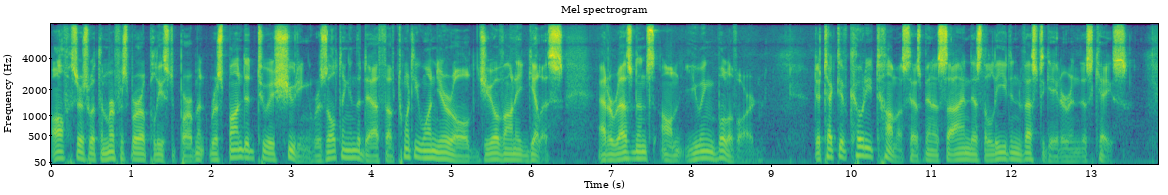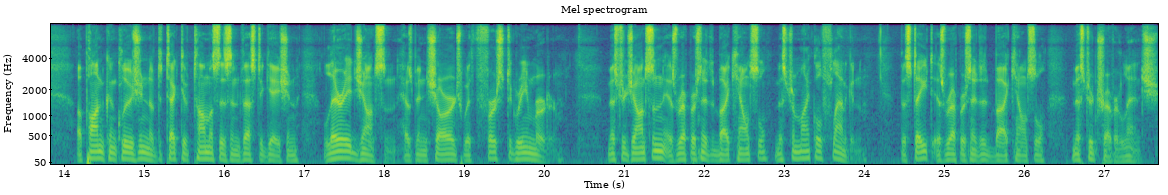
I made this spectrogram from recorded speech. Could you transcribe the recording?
officers with the Murfreesboro Police Department responded to a shooting resulting in the death of 21 year old Giovanni Gillis at a residence on Ewing Boulevard. Detective Cody Thomas has been assigned as the lead investigator in this case. Upon conclusion of Detective Thomas's investigation, Larry Johnson has been charged with first degree murder. Mr. Johnson is represented by counsel Mr. Michael Flanagan. The state is represented by counsel Mr. Trevor Lynch.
